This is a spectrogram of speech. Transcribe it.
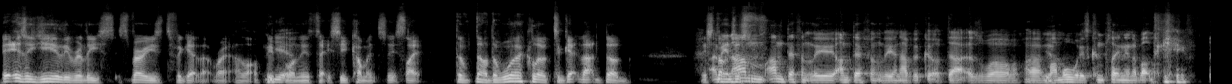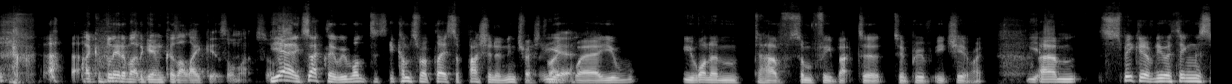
it is a yearly release. It's very easy to forget that, right? A lot of people Yeah. on the internet see comments, and it's like the no, the workload to get that done. It's I mean, just I'm I'm definitely I'm definitely an advocate of that as well. Um, Yeah. I'm always complaining about the game. I complain about the game because I like it so much. So. yeah, exactly. We want to. It comes from a place of passion and interest, right? Yeah. Where you you want them to have some feedback to to improve each year, right? Yeah. Um, speaking of newer things,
